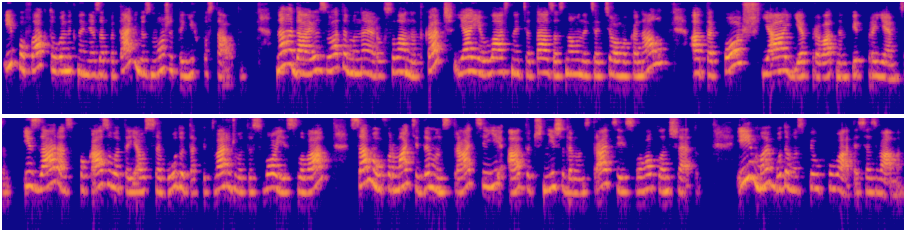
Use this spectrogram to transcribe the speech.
і по факту виникнення запитань ви зможете їх поставити. Нагадаю, звати мене Роксолана Ткач, я є власниця та засновниця цього каналу, а також я є приватним підприємцем. І зараз показувати я все буду та підтверджувати свої слова саме у форматі демонстрації, а точніше демонстрації свого планшету. І ми будемо спілкуватися з вами.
